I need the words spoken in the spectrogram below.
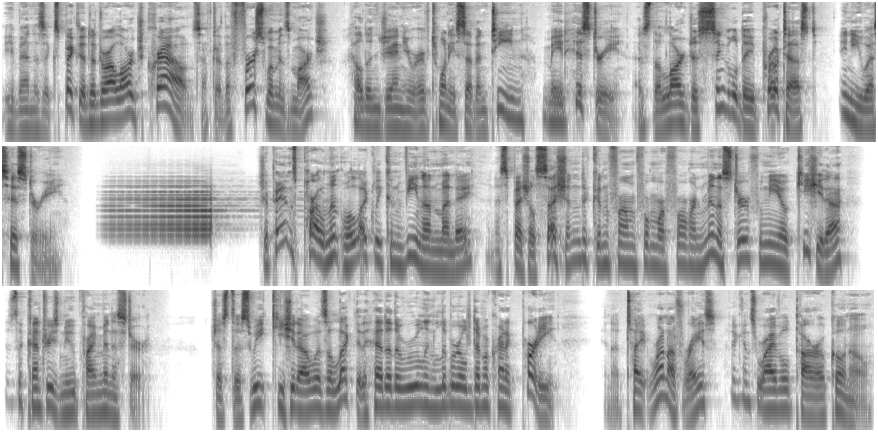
The event is expected to draw large crowds after the first Women's March, held in January of 2017, made history as the largest single day protest in U.S. history. Japan's parliament will likely convene on Monday in a special session to confirm former Foreign Minister Fumio Kishida as the country's new prime minister. Just this week, Kishida was elected head of the ruling Liberal Democratic Party in a tight runoff race against rival Taro Kono.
